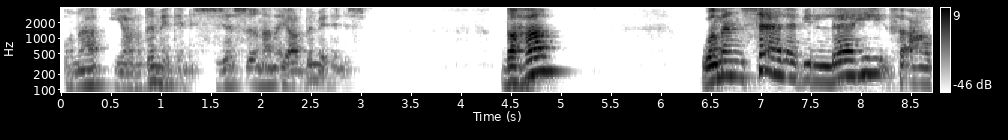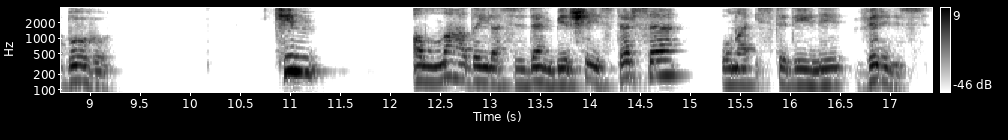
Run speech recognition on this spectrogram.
Ona yardım ediniz, size sığınana yardım ediniz. Daha ve men se'ale billahi fe'aduhu. Kim Allah adıyla sizden bir şey isterse ona istediğini veriniz.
